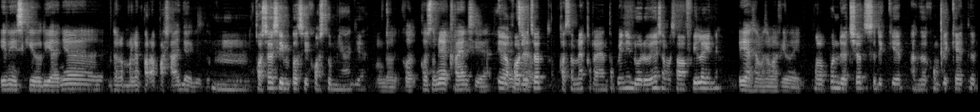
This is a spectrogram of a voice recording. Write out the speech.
ini skill dianya dalam melempar apa saja gitu. Hmm, saya simple sih kostumnya aja. Ko- Kostumnya keren sih ya. Iya, kalau Deadshot. Kostumnya keren, tapi ini dua-duanya sama-sama villain ya. Iya, sama-sama villain. Walaupun Deadshot sedikit agak complicated.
